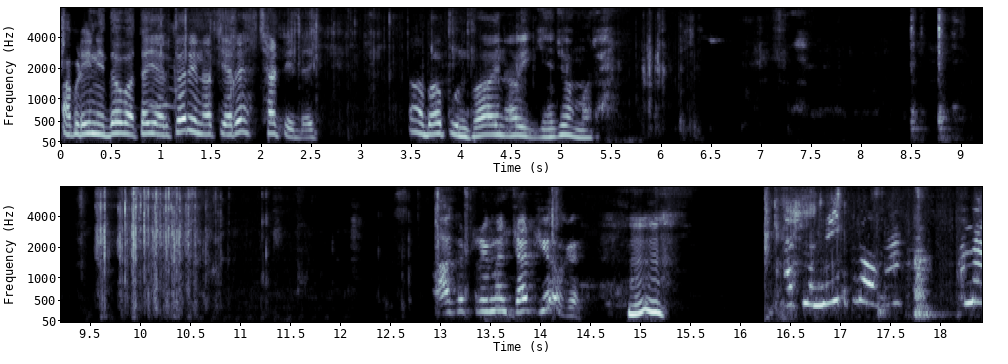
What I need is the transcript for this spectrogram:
આપણે એની દવા તૈયાર કરીને અત્યારે છાંટી દઈ આ બાપુ ને ભાઈ ને આવી ગયા જો અમારે. આગળ ટ્રીટમેન્ટ છાંટ્યો કે? હમ. એટલે મિત્રો અમે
